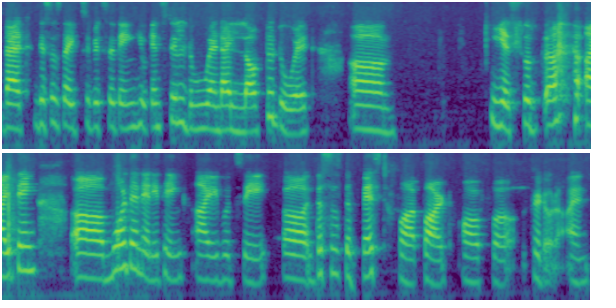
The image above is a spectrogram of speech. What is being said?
that this is the it's, it's the thing you can still do, and I love to do it. Um, yes, so uh, I think uh, more than anything, I would say uh, this is the best part of uh, Fedora. And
